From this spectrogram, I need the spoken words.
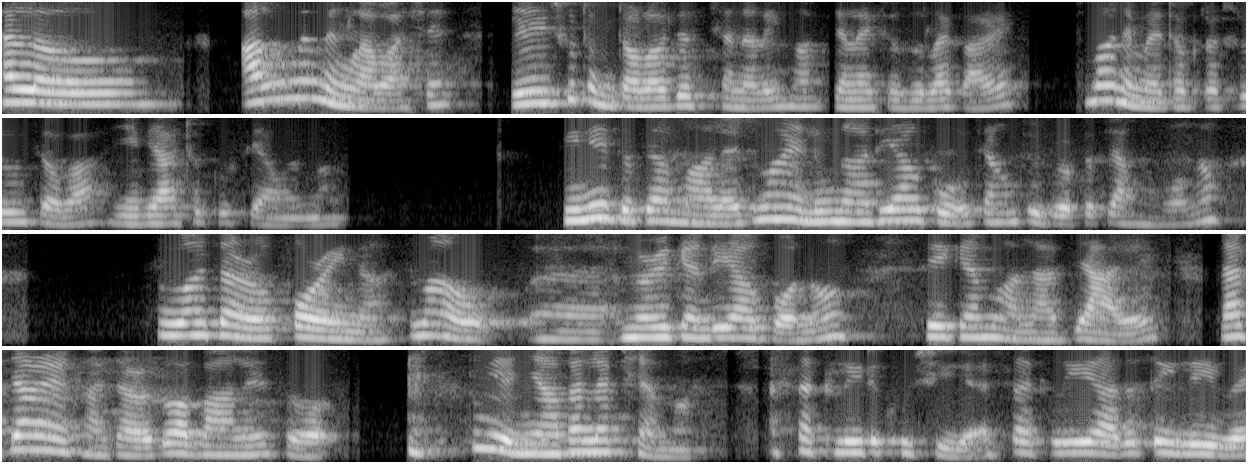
Hello အားလုံးပဲမင်္ဂလာပါရှင် Lily True Dermatologist Channel လေးမှာပြန်လည်ကြိုဆိုလိုက်ပါရစေကျမနာမည်ဒေါက်တာထူးထူးကျော်ပါရေပြားထုခုဆရာဝန်ပါဒီနေ့ပြပြမှာလဲကျမရဲ့လူနာတစ်ယောက်ကိုအကြောင်းပြုပြီးတော့ပြပြမှာပေါ့နော်သူကကြတော့ foreigner ကျမကိုအဲ American တစ်ယောက်ပေါ့နော်စေကမ်းမှာလာပြတယ်လာပြတဲ့အခါကျတော့သူကဘာလဲဆိုတော့သူ့ရဲ့ညာဘက်လက်ဖြံမှာအဆက်ကလေးတစ်ခုရှိတယ်အဆက်ကလေးကတိတိလေးပဲ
